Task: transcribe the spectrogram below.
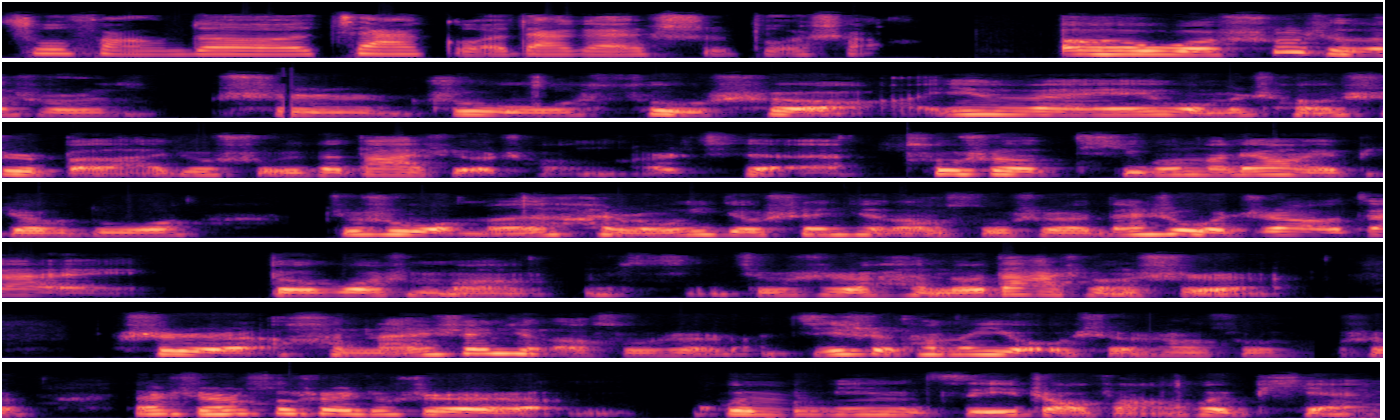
租房的价格大概是多少？呃，我硕士的时候是住宿舍，因为我们城市本来就属于一个大学城，而且宿舍提供的量也比较多，就是我们很容易就申请到宿舍。但是我知道在德国什么，就是很多大城市是很难申请到宿舍的，即使他们有学生宿舍，但学生宿舍就是会比你自己找房会便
